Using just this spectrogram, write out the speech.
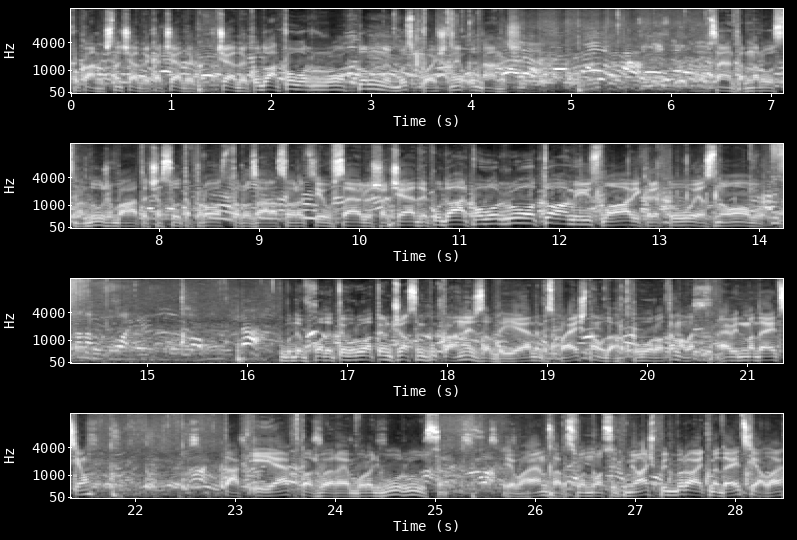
Пуканич на Чедрика. Чедрик. Чедрик. Удар поворотом. Небезпечний уданич. Центр на. Дуже багато часу та простору. Зараз воротів Севлюша. Чедрик. Удар поворотом. І Славік рятує знову. Буде входити в ворота, тим часом Пуканич завдає небезпечно удар поворотом, але від медейців. Так, і є. Хто ж виграє боротьбу? Русин. Євген зараз виносить м'яч, підбирають медейці, але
